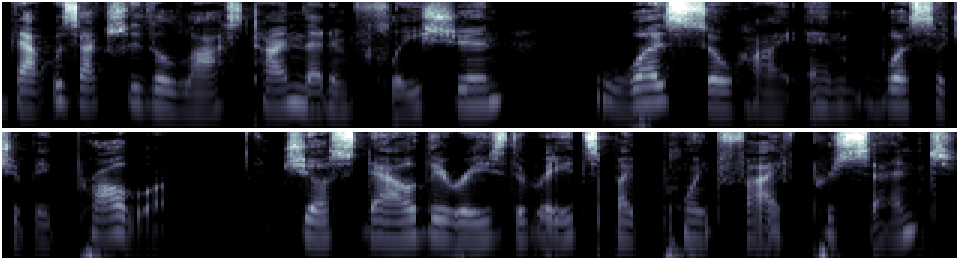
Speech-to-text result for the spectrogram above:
that was actually the last time that inflation was so high and was such a big problem. Just now, they raised the rates by 0.5%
